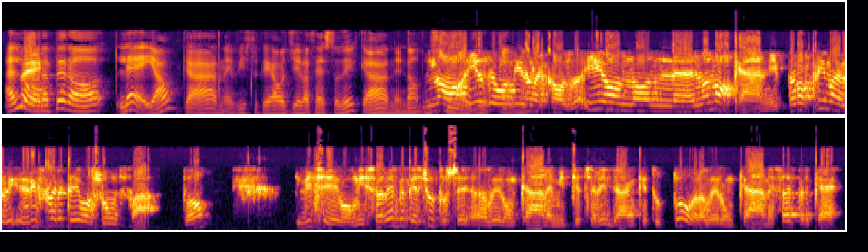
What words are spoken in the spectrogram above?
Allora, eh. però, lei ha un cane, visto che oggi è la festa del cane, no? Mi no, scusi. io devo dire una cosa, io non, non, ho cani, però prima riflettevo su un fatto, dicevo, mi sarebbe piaciuto avere un cane, mi piacerebbe anche tuttora avere un cane, sai perché?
